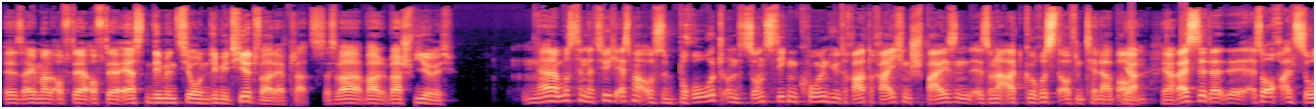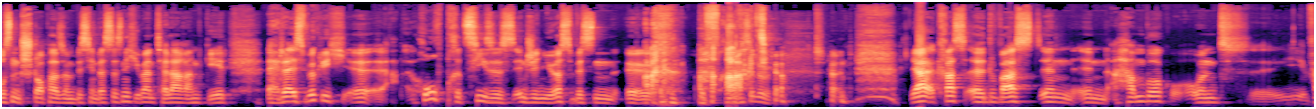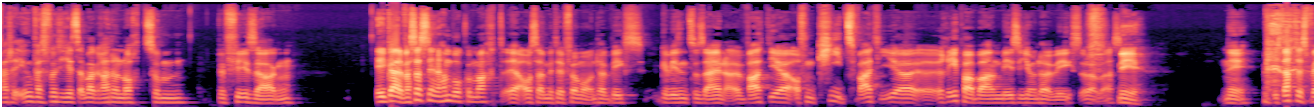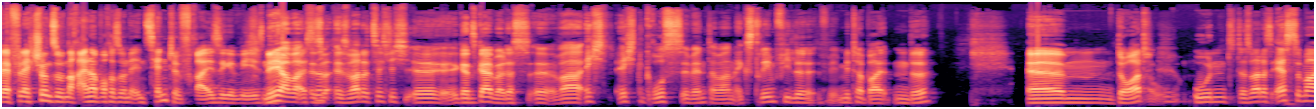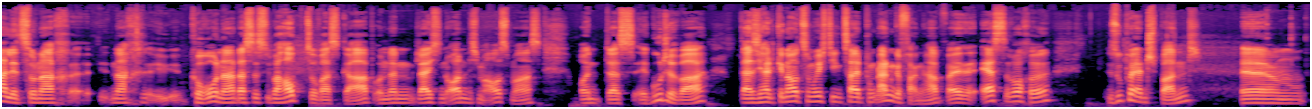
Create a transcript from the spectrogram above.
äh, sag ich mal, auf der, auf der ersten Dimension limitiert war, der Platz. Das war, war, war schwierig. Na, da musst du natürlich erstmal aus Brot und sonstigen kohlenhydratreichen Speisen äh, so eine Art Gerüst auf den Teller bauen. Ja, ja. Weißt du, da, äh, also auch als Soßenstopper so ein bisschen, dass das nicht über den Tellerrand geht. Äh, da ist wirklich äh, hochpräzises Ingenieurswissen äh, gefragt. Absolut. ja, krass, äh, du warst in, in Hamburg und äh, warte, irgendwas wollte ich jetzt aber gerade noch zum Buffet sagen. Egal, was hast du in Hamburg gemacht, äh, außer mit der Firma unterwegs gewesen zu sein? Äh, wart ihr auf dem Kiez? Wart ihr äh, Reeperbahn-mäßig unterwegs oder was? Nee. Nee. Ich dachte, es wäre vielleicht schon so nach einer Woche so eine Incentive-Reise gewesen. Nee, aber es, es, war tatsächlich äh, ganz geil, weil das äh, war echt, echt ein großes Event. Da waren extrem viele Mitarbeitende ähm, dort. Oh. Und das war das erste Mal jetzt so nach, nach Corona, dass es überhaupt sowas gab und dann gleich in ordentlichem Ausmaß. Und das äh, Gute war, dass ich halt genau zum richtigen Zeitpunkt angefangen habe, weil erste Woche super entspannt. Ähm,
